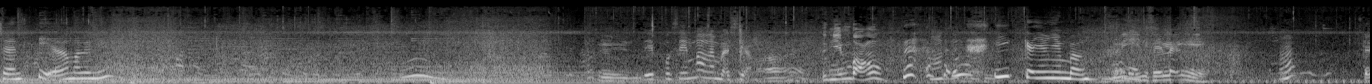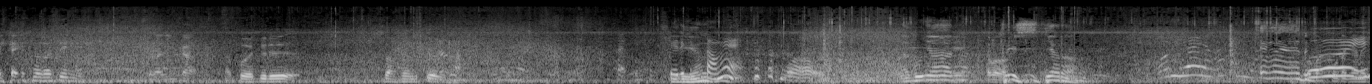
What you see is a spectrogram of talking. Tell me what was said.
cantik lah malam ni. Depo sembang lambat siap. Tu menyimbang tu. Ikan yang menyembang. Ni ini selek ni. Ha? Selek masing ni. Surat lingkap. Apa tu dia sah yang betul. Dia ketam eh. Wow. Lagunya Chris Tiara. Oi.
